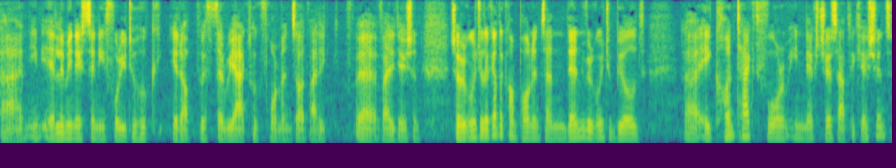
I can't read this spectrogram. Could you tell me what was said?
Uh, and it eliminates the need for you to hook it up with the React hook form and Zod valid, uh, validation. So we're going to look at the components, and then we're going to build uh, a contact form in Next.js applications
